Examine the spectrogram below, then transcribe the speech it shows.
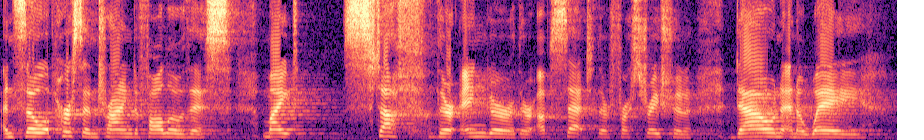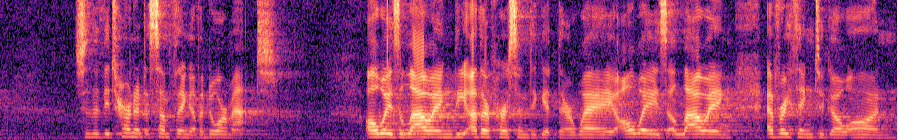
And so a person trying to follow this might stuff their anger, their upset, their frustration down and away so that they turn into something of a doormat always allowing the other person to get their way, always allowing everything to go on.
